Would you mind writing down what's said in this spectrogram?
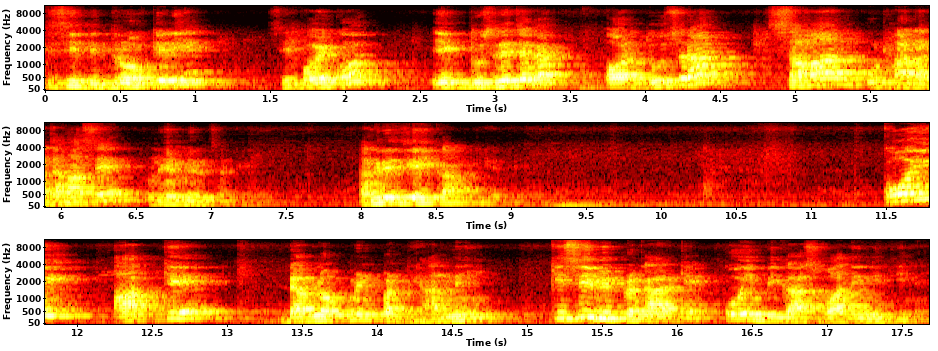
किसी विद्रोह के लिए सिपोही को एक दूसरे जगह और दूसरा सामान उठाना, जहाँ से उन्हें मिल सके। अंग्रेज़ यही काम किए थे। कोई आपके डेवलपमेंट पर ध्यान नहीं, किसी भी प्रकार के कोई विकासवादी नीति नहीं।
